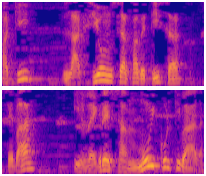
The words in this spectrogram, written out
Aquí, la acción se alfabetiza, se va y regresa muy cultivada.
